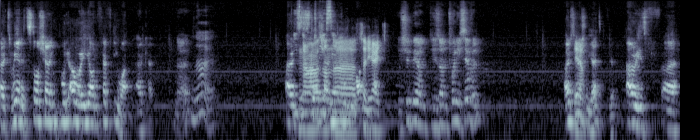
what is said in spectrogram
Oh, it's weird. It's still showing 40. Oh, were you on 51? Okay. no. No. Oh, it's No, still I was on uh, 38. He should be on. He's on 27. Oh, seriously, that's good. Oh, he's. Uh,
